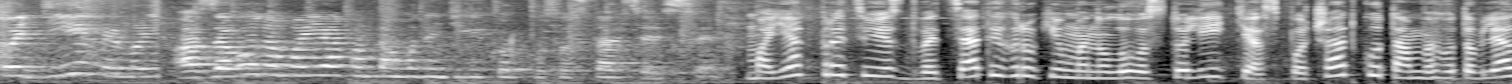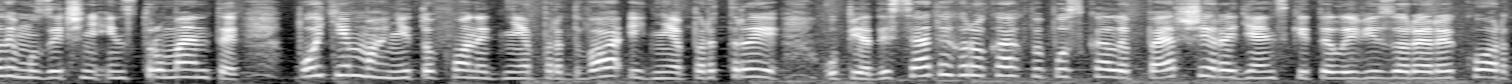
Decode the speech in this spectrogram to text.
поділено. А завода маяк, он там один тільки корпус остався і все. Маяк працює з 20-х років минулого століття. Спочатку там виготовляли музичні інструменти, потім магнітофони Дніпр 2 і Дніпр 3 У 50-х роках випускали перші радянські телевізори Рекорд.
